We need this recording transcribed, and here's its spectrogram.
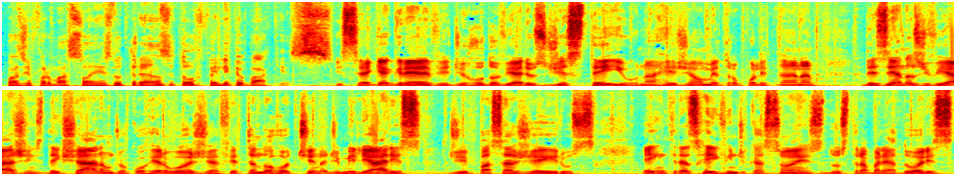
Com as informações do trânsito, Felipe Baques. E segue a greve de rodoviários de esteio na região metropolitana. Dezenas de viagens deixaram de ocorrer hoje, afetando a rotina de milhares de passageiros. Entre as reivindicações dos trabalhadores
